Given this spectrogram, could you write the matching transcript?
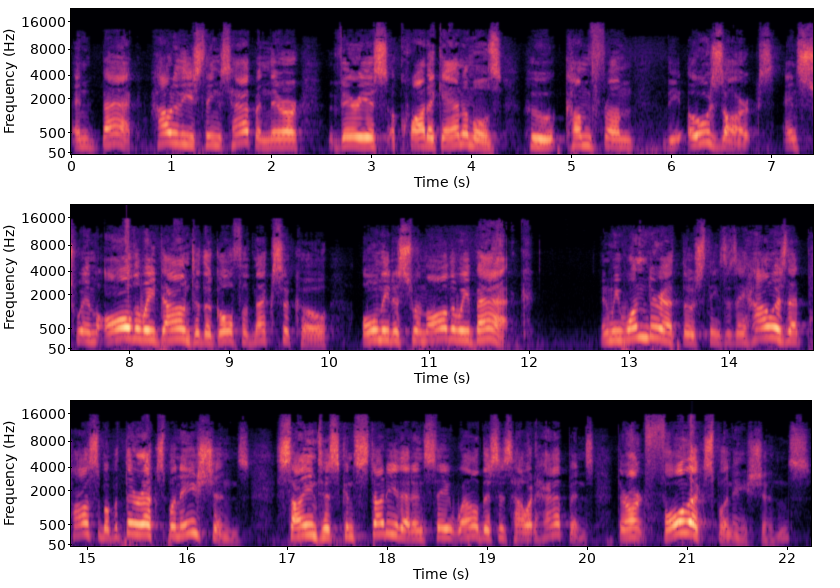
and back. How do these things happen? There are various aquatic animals who come from the Ozarks and swim all the way down to the Gulf of Mexico only to swim all the way back. And we wonder at those things and say, how is that possible? But there are explanations. Scientists can study that and say, well, this is how it happens. There aren't full explanations,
